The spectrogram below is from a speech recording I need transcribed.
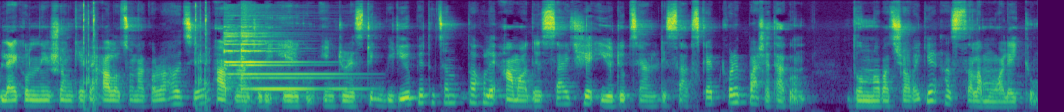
ব্ল্যাক হোল নিয়ে সংক্ষেপে আলোচনা করা হয়েছে। আপনারা যদি এরকম ইন্টারেস্টিং ভিডিও পেতে চান, তাহলে আমাদের সাইট ইউটিউব চ্যানেলটি সাবস্ক্রাইব করে পাশে থাকুন। ধন্যবাদ সবাইকে, আসসালামু আলাইকুম।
